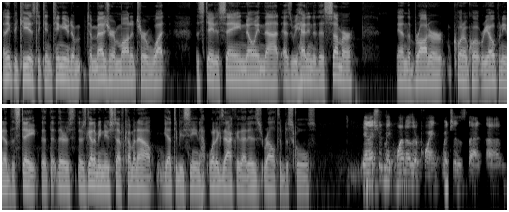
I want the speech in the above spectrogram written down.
I think the key is to continue to to measure and monitor what the state is saying, knowing that as we head into this summer, and the broader quote unquote reopening of the state that, there's there's going to be new stuff coming out yet to be seen what exactly that is relative to schools. Yeah and i should make one other point which is that um,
